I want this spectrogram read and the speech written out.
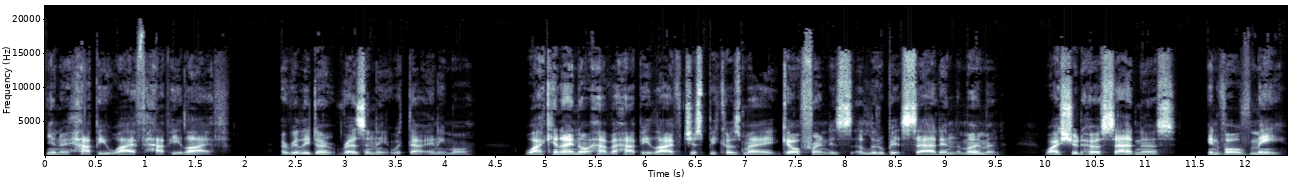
you know, happy wife, happy life. I really don't resonate with that anymore. Why can I not have a happy life just because my girlfriend is a little bit sad in the moment? Why should her sadness involve me.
